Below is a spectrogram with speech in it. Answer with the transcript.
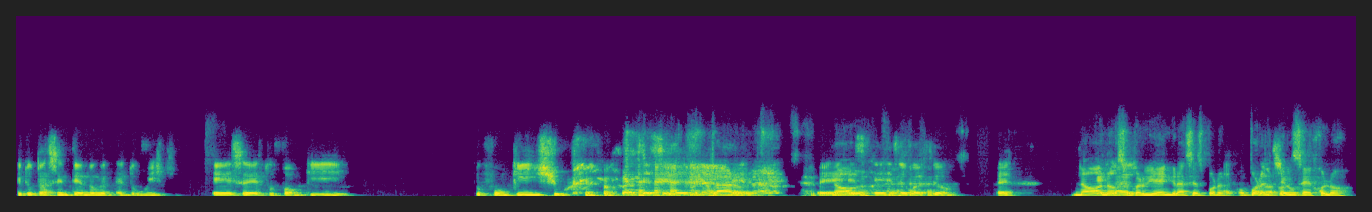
que tú estás sintiendo en, tu whisky. Ese es tu funky, tu funky issue. claro. no. Es, esa cuestión. ¿eh? No, no, súper bien. Gracias por, por el consejo. Lo,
